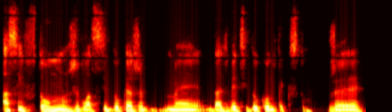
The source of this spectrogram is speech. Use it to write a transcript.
Asi v tom, že vlastne dokážeme dať veci do kontextu. Že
